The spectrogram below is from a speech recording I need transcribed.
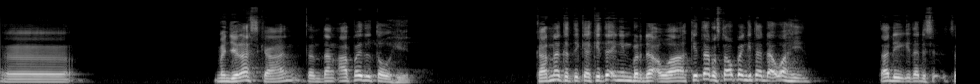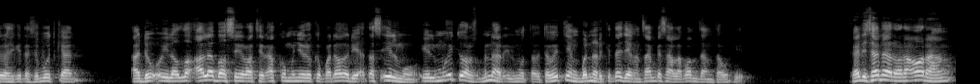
uh, menjelaskan tentang apa itu tauhid. Karena ketika kita ingin berdakwah, kita harus tahu apa yang kita dakwahi. Tadi kita sudah kita sebutkan, Adu'u ilallah ala basiratin. Aku menyuruh kepada Allah di atas ilmu. Ilmu itu harus benar, ilmu tauhid yang benar. Kita jangan sampai salah paham tentang tauhid. Karena di sana ada orang-orang,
